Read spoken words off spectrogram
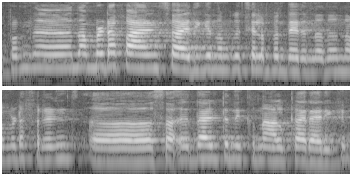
അപ്പം നമ്മുടെ ഫാൻസ് ആയിരിക്കും നമുക്ക് ചിലപ്പം തരുന്നത്. നമ്മുടെ ഫ്രണ്ട്സ് ഇതായിട്ട് നിൽക്കുന്ന ആൾക്കാരായിരിക്കും.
